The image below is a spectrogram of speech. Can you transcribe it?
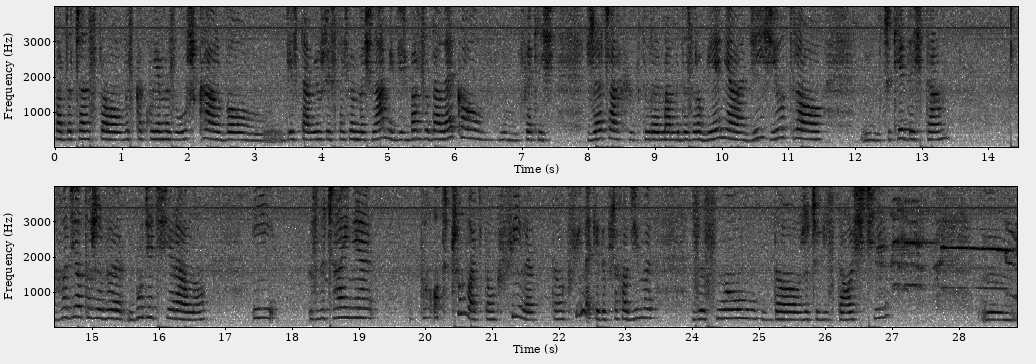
bardzo często wyskakujemy z łóżka albo gdzieś tam już jesteśmy myślami, gdzieś bardzo daleko w, w jakichś rzeczach, które mamy do zrobienia dziś, jutro mm, czy kiedyś tam. Chodzi o to, żeby budzić się rano i zwyczajnie odczuwać tą chwilę, tą chwilę, kiedy przechodzimy ze snu do rzeczywistości, Mm,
